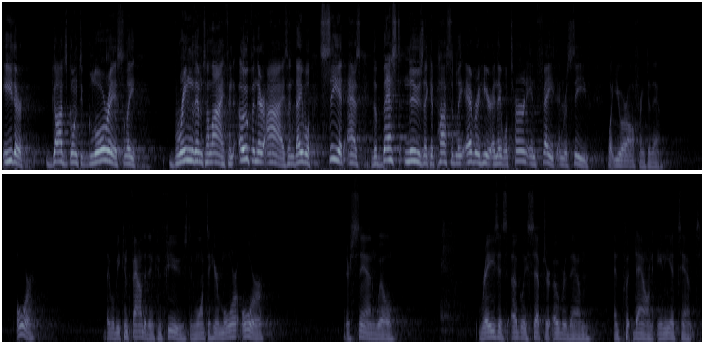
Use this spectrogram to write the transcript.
Either God's going to gloriously bring them to life and open their eyes, and they will see it as the best news they could possibly ever hear, and they will turn in faith and receive what you are offering to them. Or they will be confounded and confused and want to hear more, or their sin will raise its ugly scepter over them and put down any attempt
